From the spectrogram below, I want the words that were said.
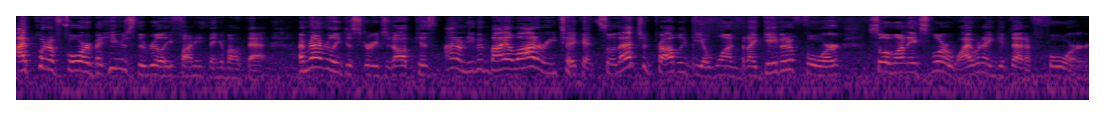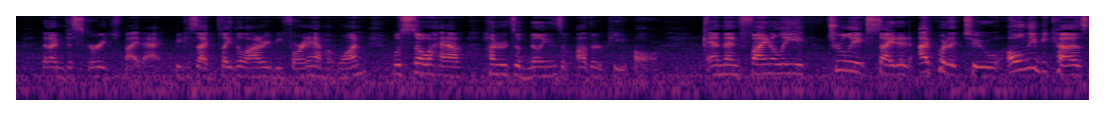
I put a four, but here's the really funny thing about that. I'm not really discouraged at all because I don't even buy a lottery ticket. So that should probably be a one, but I gave it a four. So I want to explore why would I give that a four that I'm discouraged by that? Because I've played the lottery before and I haven't won. Well, so have hundreds of millions of other people. And then finally, truly excited, I put a two only because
